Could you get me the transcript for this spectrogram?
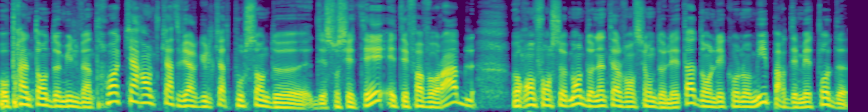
Au printemps 2023, 44,4% des sociétés étaient favorables au renforcement de l'intervention de l'État dans l'économie par des méthodes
